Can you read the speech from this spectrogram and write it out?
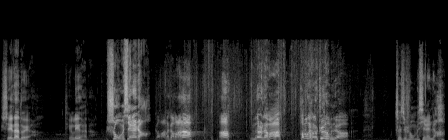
谁带队啊？挺厉害的。是我们新连长。干嘛呢？干嘛呢？啊！你们在这干嘛？还不赶快追他们去啊！这就是我们新连长。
